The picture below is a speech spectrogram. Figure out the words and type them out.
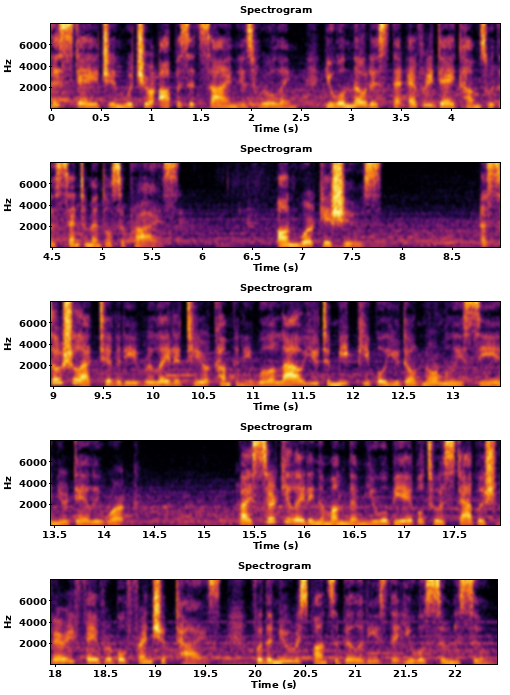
this stage in which your opposite sign is ruling, you will notice that every day comes with a sentimental surprise. On work issues. A social activity related to your company will allow you to meet people you don't normally see in your daily work. By circulating among them you will be able to establish very favorable friendship ties, for the new responsibilities that you will soon assume.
